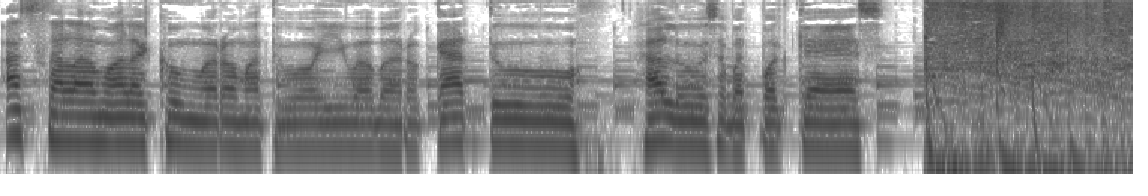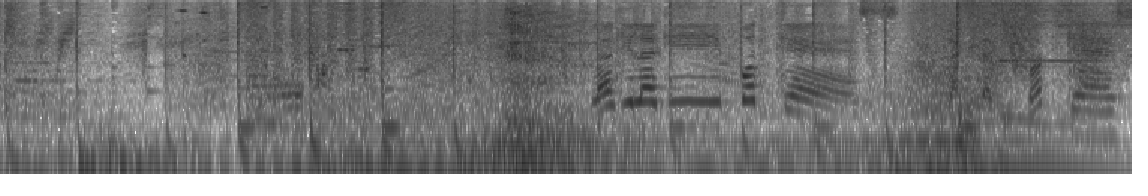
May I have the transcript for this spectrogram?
Assalamualaikum warahmatullahi wabarakatuh. Halo sobat podcast. Lagi-lagi podcast. Lagi-lagi podcast.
